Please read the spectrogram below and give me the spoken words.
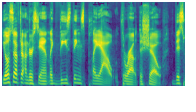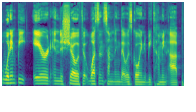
you also have to understand like these things play out throughout the show. This wouldn't be aired in the show if it wasn't something that was going to be coming up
